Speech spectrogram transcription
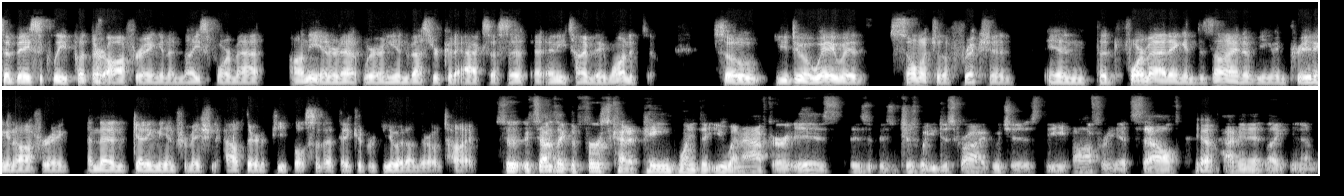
to basically put their offering in a nice format on the internet where any investor could access it at any time they wanted to. So you do away with so much of the friction in the formatting and design of even creating an offering and then getting the information out there to people so that they could review it on their own time. So it sounds like the first kind of pain point that you went after is is, is just what you described, which is the offering itself. Yeah. Having it like, you know,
